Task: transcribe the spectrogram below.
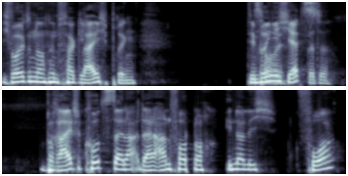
ich wollte noch einen Vergleich bringen. Den bringe ich jetzt. Bitte. Bereite kurz deine, deine Antwort noch innerlich vor.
